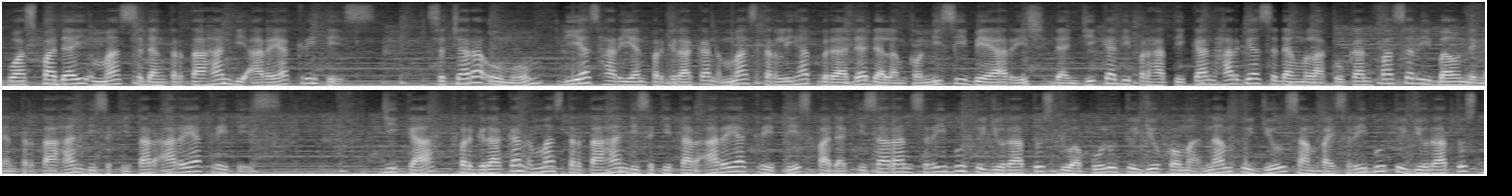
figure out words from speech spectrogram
Waspadai emas sedang tertahan di area kritis. Secara umum, bias harian pergerakan emas terlihat berada dalam kondisi bearish dan jika diperhatikan harga sedang melakukan fase rebound dengan tertahan di sekitar area kritis. Jika pergerakan emas tertahan di sekitar area kritis pada kisaran 1727,67 sampai 1712,29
